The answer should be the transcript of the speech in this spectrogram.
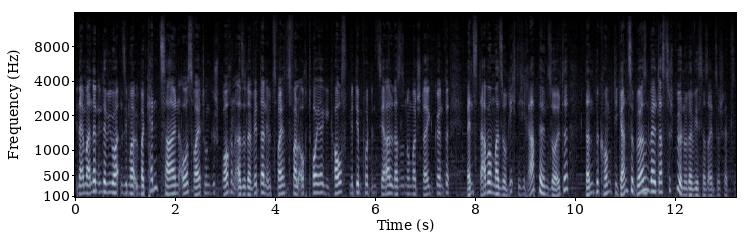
In einem anderen Interview hatten Sie mal über Kennzahlenausweitung gesprochen. Also da wird dann im Zweifelsfall auch teuer gekauft mit dem Potenzial, dass es nochmal steigen könnte. Wenn es da aber mal so richtig rappeln sollte, dann bekommt die ganze Börsenwelt das zu spüren. Oder wie ist das einzuschätzen?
